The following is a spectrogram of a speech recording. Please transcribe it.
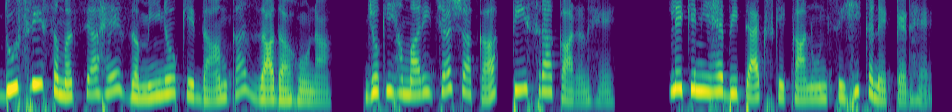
दूसरी समस्या है जमीनों के दाम का ज़्यादा होना, जो कि हमारी चर्चा का तीसरा कारण है। लेकिन यह भी टैक्स के कानून से ही कनेक्टेड है।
